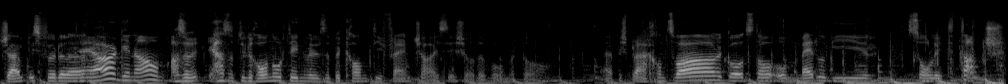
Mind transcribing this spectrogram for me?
Champions für den. ja, genau. Also, ich habe es natürlich auch nur drin, weil es eine bekannte Franchise ist, oder, wo wir hier äh, besprechen. Und zwar geht es hier um Metal Gear Solid Touch.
